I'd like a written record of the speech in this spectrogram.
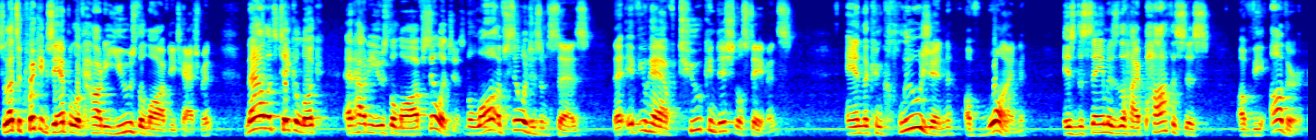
So that's a quick example of how to use the law of detachment. Now let's take a look at how to use the law of syllogism. The law of syllogism says that if you have two conditional statements and the conclusion of one is the same as the hypothesis of the other,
